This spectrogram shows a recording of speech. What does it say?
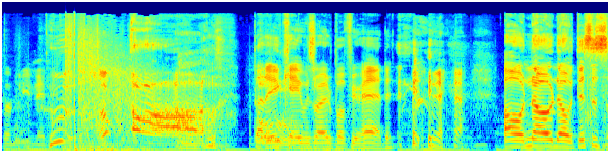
we're moving. That AK was right above your head. oh no, no, this is.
